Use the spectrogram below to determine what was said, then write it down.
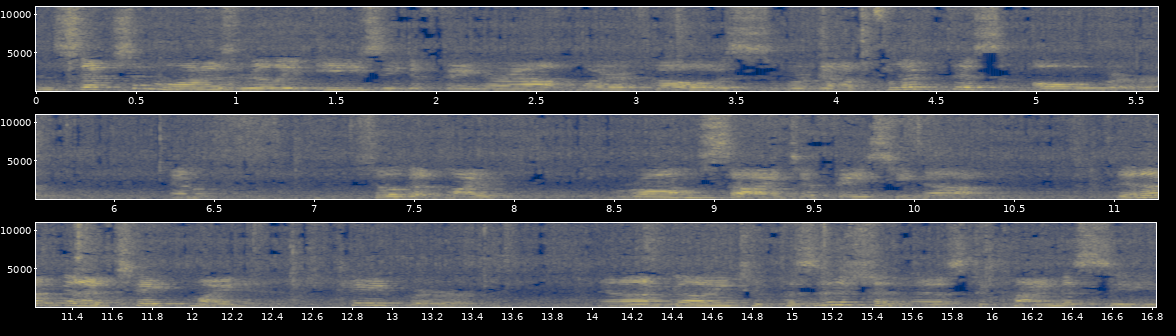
And section one is really easy to figure out where it goes. We're going to flip this over and so that my wrong sides are facing up. Then I'm going to take my paper and I'm going to position this to kind of see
